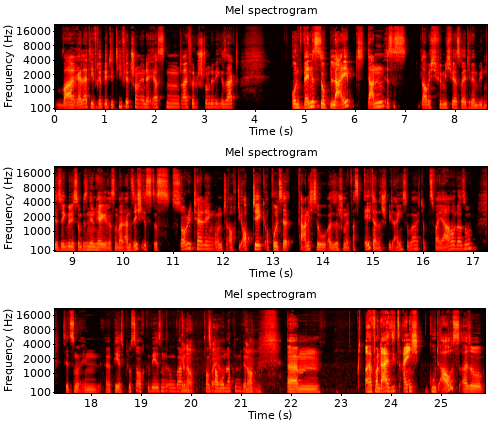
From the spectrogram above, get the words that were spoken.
war relativ repetitiv jetzt schon in der ersten Dreiviertelstunde, wie gesagt. Und wenn es so bleibt, dann ist es glaube ich, für mich wäre es relativ ermüdend. Deswegen bin ich so ein bisschen hin und her gerissen, weil an sich ist das Storytelling und auch die Optik, obwohl es ja gar nicht so, also es ist schon etwas älter, das Spiel eigentlich sogar, ich glaube zwei Jahre oder so. Ist jetzt nur in äh, PS Plus auch gewesen irgendwann Genau, vor ein paar Jahre. Monaten, genau. Mhm. Ähm, äh, von daher sieht es eigentlich gut aus. Also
